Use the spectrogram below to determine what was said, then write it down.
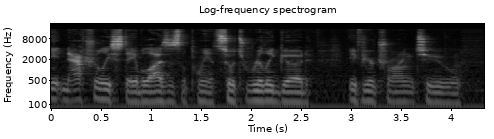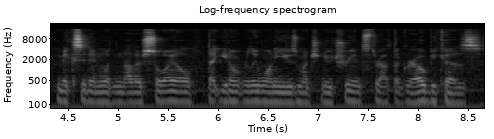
It naturally stabilizes the plant, so it's really good if you're trying to mix it in with another soil that you don't really want to use much nutrients throughout the grow because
